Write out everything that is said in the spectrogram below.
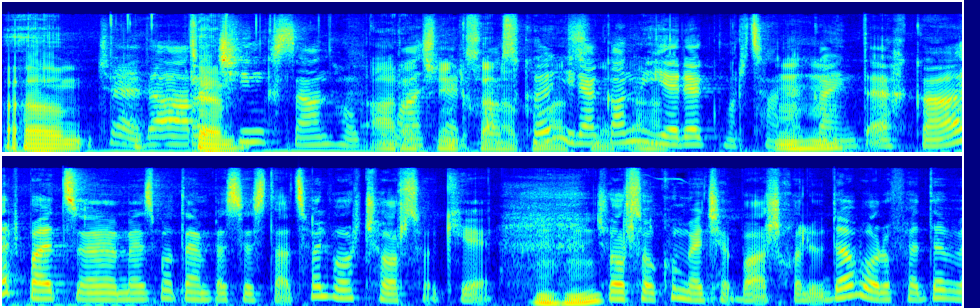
Չէ, դա առաջին 20 հոգու մասն էր խոսքը, իրականում 3 մրցանակային տեղ կար, բայց մեզ մոտ այնպես է ստացվել, որ 4 հոգի է։ 4 հոգու մեջ է բաշխելու դա, որովհետև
